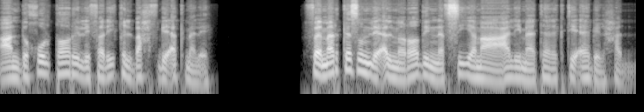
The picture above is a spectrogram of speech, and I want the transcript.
عن دخول طار لفريق البحث بأكمله. فمركز للمراض النفسية مع علامات اكتئاب الحد.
